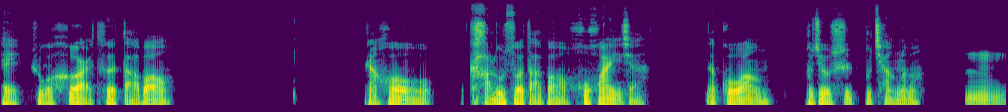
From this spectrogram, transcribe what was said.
哎，如果赫尔特打包，然后卡鲁索打包，互换一下。那国王不就是不强了吗？嗯，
